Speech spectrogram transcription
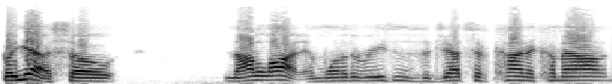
but yeah, so not a lot. And one of the reasons the Jets have kind of come out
